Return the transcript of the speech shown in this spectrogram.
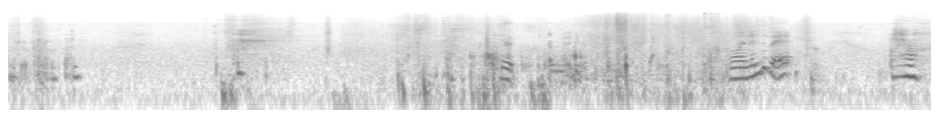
I'm joking, I'm fine. Good, I have an idea. Going in the bed.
